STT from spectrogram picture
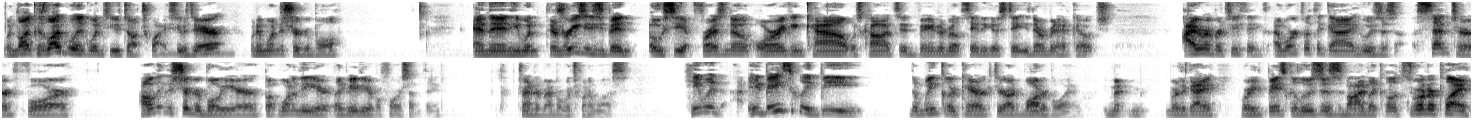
when because Ludwig went to Utah twice. He was there when he won the Sugar Bowl. And then he went. There's a reason he's been OC at Fresno, Oregon, Cal, Wisconsin, Vanderbilt, San Diego State. He's never been head coach. I remember two things. I worked with a guy who was a center for, I don't think the Sugar Bowl year, but one of the year, like maybe the year before or something. I'm trying to remember which one it was. He would he'd basically be the Winkler character on Waterboy, where the guy where he basically loses his mind, like, oh, let's run our play,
